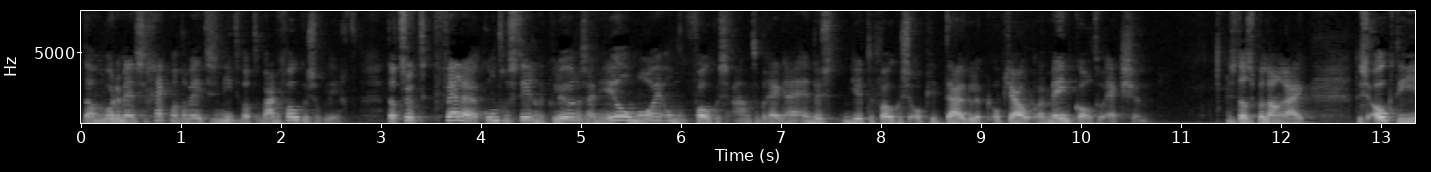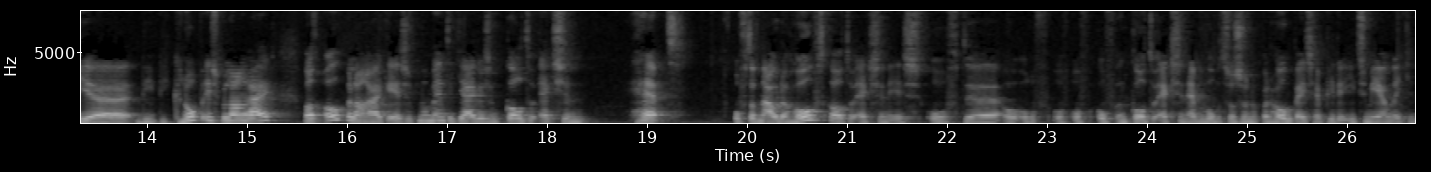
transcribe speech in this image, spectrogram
dan worden mensen gek, want dan weten ze niet wat, waar de focus op ligt. Dat soort felle, contrasterende kleuren zijn heel mooi om focus aan te brengen. En dus je te focussen op, je duidelijk, op jouw eh, main call to action. Dus dat is belangrijk. Dus ook die, uh, die, die knop is belangrijk. Wat ook belangrijk is, op het moment dat jij dus een call to action hebt, of dat nou de hoofd call to action is of, de, of, of, of, of een call to action hebt, bijvoorbeeld zoals op een homepage heb je er iets meer omdat je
